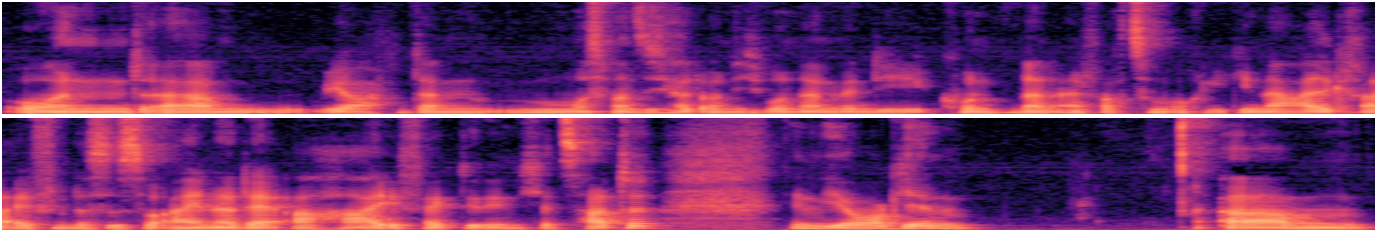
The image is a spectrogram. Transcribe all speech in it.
Und ähm, ja, dann muss man sich halt auch nicht wundern, wenn die Kunden dann einfach zum Original greifen. Das ist so einer der Aha-Effekte, den ich jetzt hatte in Georgien. Ähm,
